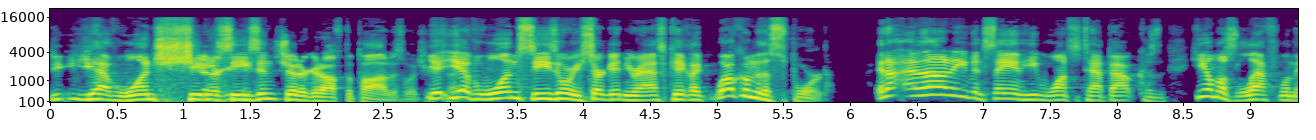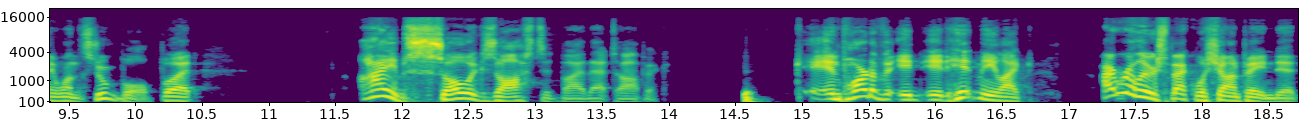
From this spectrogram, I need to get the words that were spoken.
You, have one shitty season. Should have get off the pod is what you're Yeah, saying. you have one season where you start getting your ass kicked. Like, welcome to the sport. And, I, and I'm not even saying he wants to tap out because he almost left when they won the Super Bowl. But I am so exhausted by that topic. And part of it, it, it hit me like I really respect what Sean Payton did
